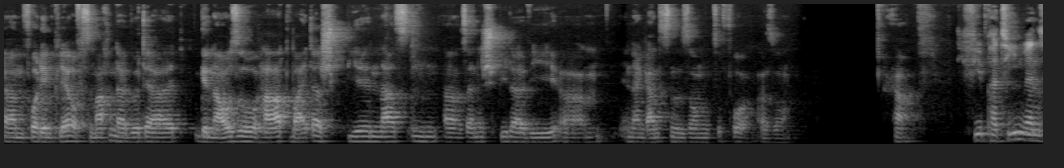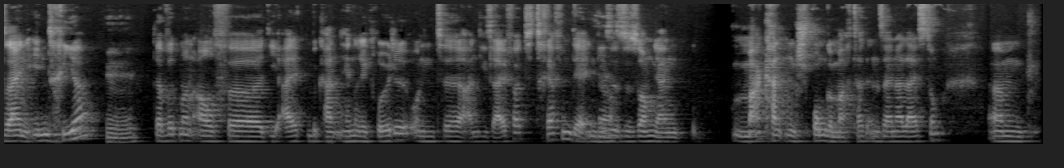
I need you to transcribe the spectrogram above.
ähm, vor den Playoffs machen. Da wird er halt genauso hart weiterspielen lassen, äh, seine Spieler, wie ähm, in der ganzen Saison zuvor. Also, ja. Die vier Partien werden sein in Trier. Mhm. Da wird man auf äh, die alten Bekannten Henrik Rödel und äh, Andi Seifert treffen, der in ja. dieser Saison ja einen markanten Sprung gemacht hat in seiner Leistung. Ähm,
